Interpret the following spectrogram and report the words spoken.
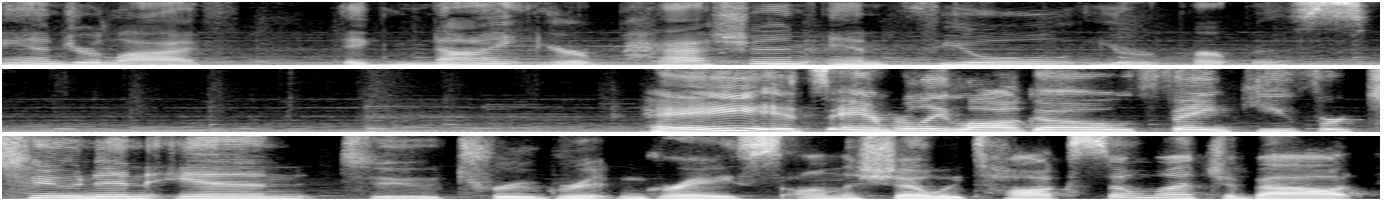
and your life, ignite your passion, and fuel your purpose. Hey, it's Amberly Lago. Thank you for tuning in to True Grit and Grace. On the show, we talk so much about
